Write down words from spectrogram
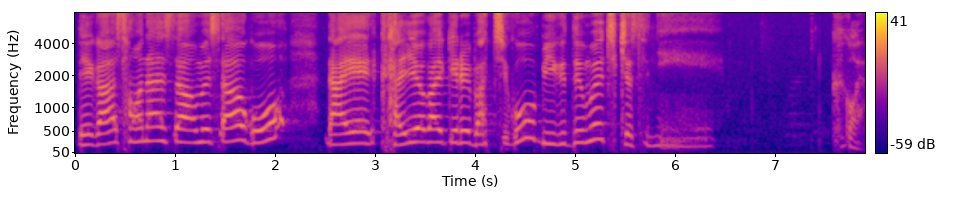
내가 선한 싸움을 싸우고 나의 달려갈 길을 마치고 믿음을 지켰으니 그거야.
